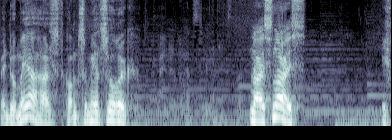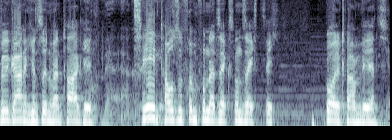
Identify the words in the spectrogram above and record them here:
Wenn du mehr hast, komm zu mir zurück. Nice, nice. Ich will gar nicht ins Inventar gehen. 10.566. Gold haben wir jetzt.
